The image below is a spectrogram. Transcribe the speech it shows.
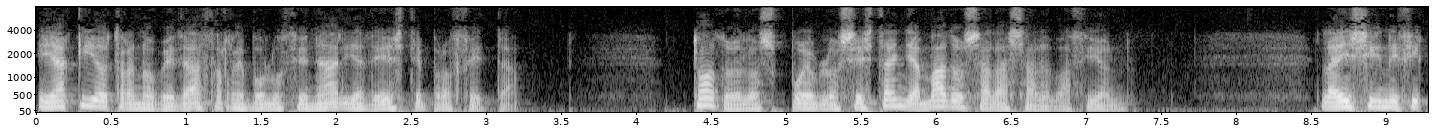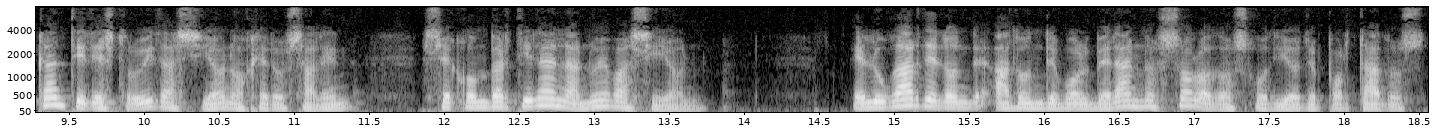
he aquí otra novedad revolucionaria de este profeta. Todos los pueblos están llamados a la salvación. La insignificante y destruida Sión o Jerusalén se convertirá en la nueva Sión, el lugar de donde, a donde volverán no sólo los judíos deportados,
